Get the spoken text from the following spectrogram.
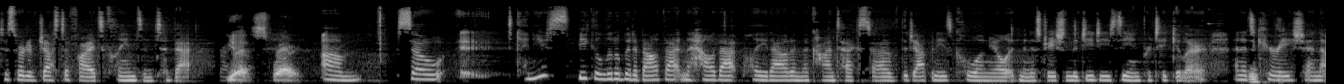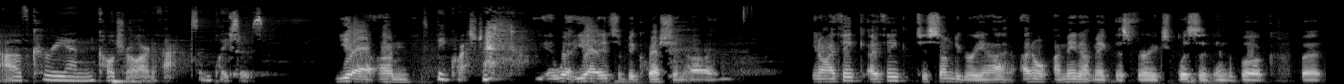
to sort of justify its claims in Tibet. Right? Yes, right. Um, so. Uh, can you speak a little bit about that and how that played out in the context of the Japanese colonial administration, the GGC in particular, and its mm-hmm. curation of Korean cultural artifacts and places? Yeah, um, it's a big question. yeah, well, yeah, it's a big question. Uh, you know, I think I think to some degree, and I, I don't, I may not make this very explicit in the book, but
